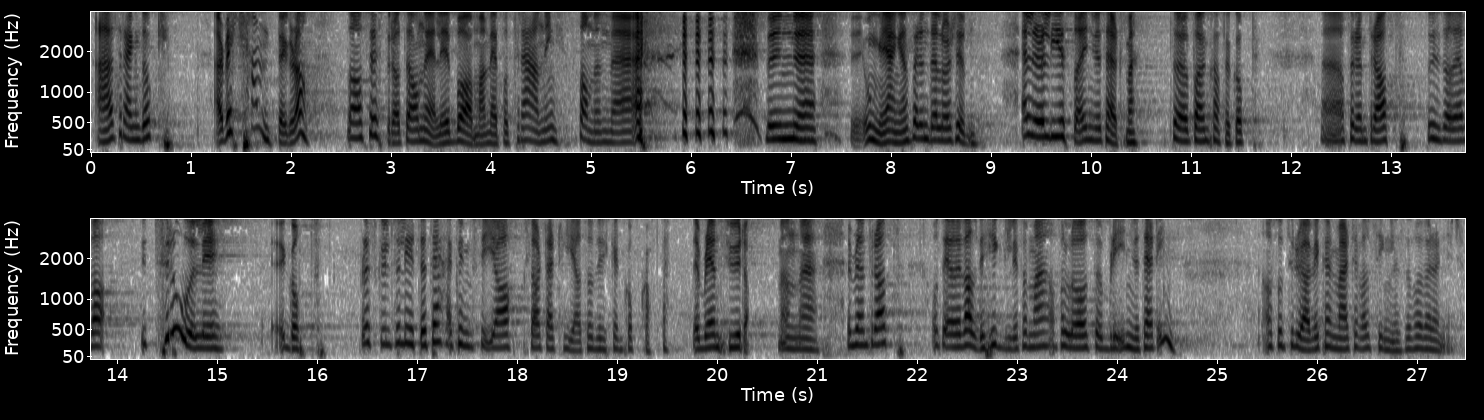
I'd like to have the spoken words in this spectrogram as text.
Jeg trenger dere. Jeg ble kjempeglad da søstera til Aneli ba meg med på trening sammen med den eh, unge gjengen for en del år siden. Eller Lisa inviterte meg på en kaffekopp uh, for en prat. Så syntes jeg det var utrolig godt. For det skulle så lite til. Jeg kunne si ja, klart det er tida til å drikke en kopp kaffe. Det ble en tur, da. Men uh, det ble en prat. Og så er det veldig hyggelig for meg å få lov til å bli invitert inn. Og så tror jeg vi kan være til velsignelse for hverandre.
